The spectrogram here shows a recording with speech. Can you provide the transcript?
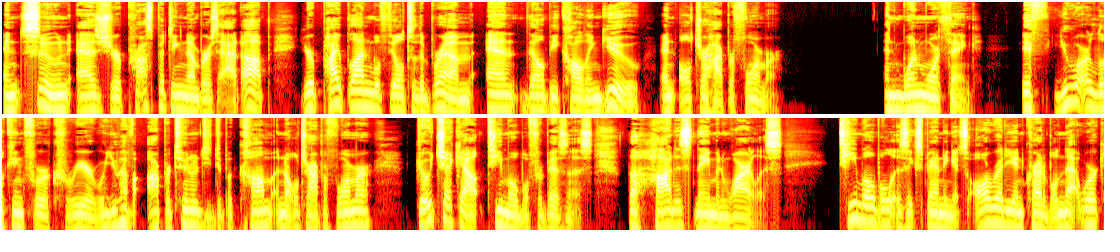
And soon, as your prospecting numbers add up, your pipeline will fill to the brim and they'll be calling you an ultra high performer. And one more thing if you are looking for a career where you have opportunity to become an ultra high performer, go check out T Mobile for Business, the hottest name in wireless. T Mobile is expanding its already incredible network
